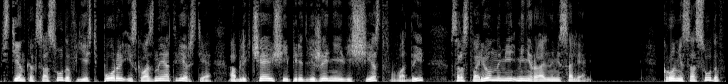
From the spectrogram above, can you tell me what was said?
В стенках сосудов есть поры и сквозные отверстия, облегчающие передвижение веществ воды с растворенными минеральными солями. Кроме сосудов,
